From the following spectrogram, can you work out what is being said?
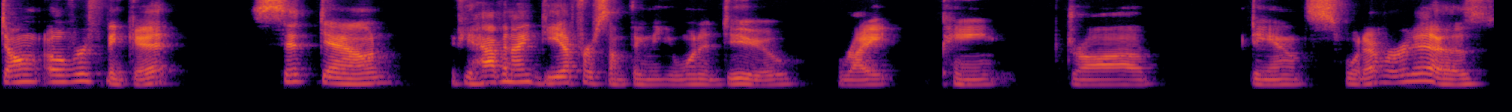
don't overthink it sit down. If you have an idea for something that you want to do, write, paint, draw, dance, whatever it is,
